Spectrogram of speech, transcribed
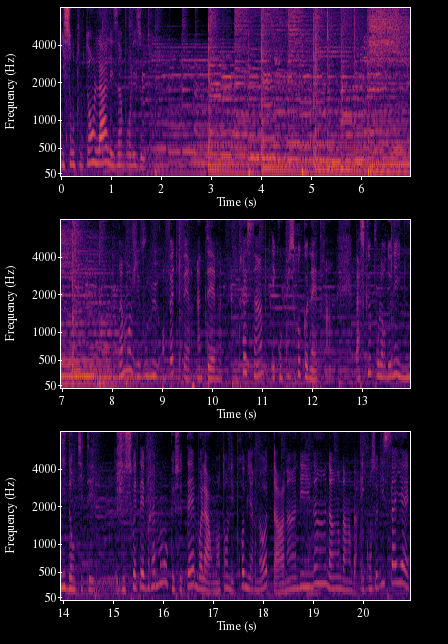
Ils sont tout le temps là les uns pour les autres. Vraiment, j'ai voulu en fait faire un thème très simple et qu'on puisse reconnaître. hein. parce que pour leur donner une identité. Je souhaitais vraiment que ce thème, voilà, on entende les premières notes, et qu'on se dise, ça y est,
